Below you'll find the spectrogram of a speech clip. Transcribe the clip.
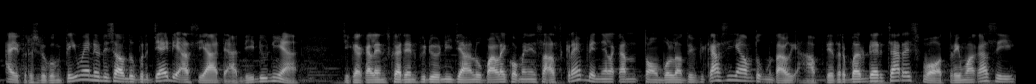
Ayo terus dukung tim Indonesia untuk berjaya di Asia dan di dunia. Jika kalian suka dengan video ini jangan lupa like, komen, dan subscribe dan nyalakan tombol notifikasinya untuk mengetahui update terbaru dari Cari Sport. Terima kasih.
